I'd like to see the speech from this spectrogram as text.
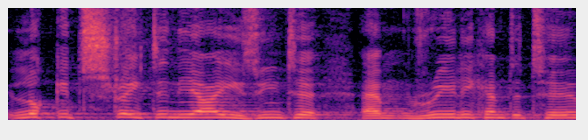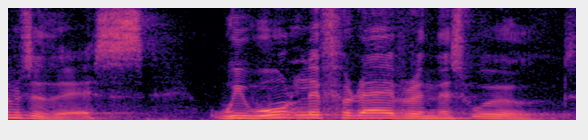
Look it straight in the eyes. We need to um, really come to terms with this. We won't live forever in this world.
